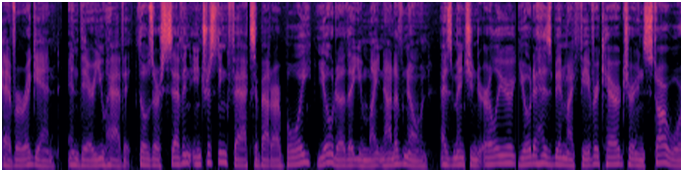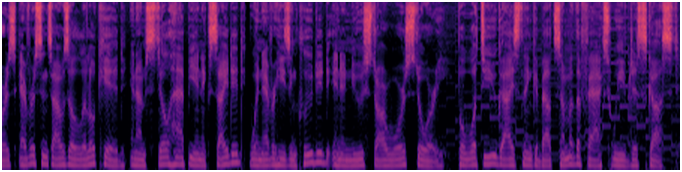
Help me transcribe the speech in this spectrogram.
ever again. And there you have it. Those are seven interesting facts about our boy, Yoda, that you might not have known. As mentioned earlier, Yoda has been my favorite character in Star Wars ever since I was a little kid, and I'm still happy and excited whenever he's included in a new Star Wars story. But what do you guys think about some of the facts we've discussed?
